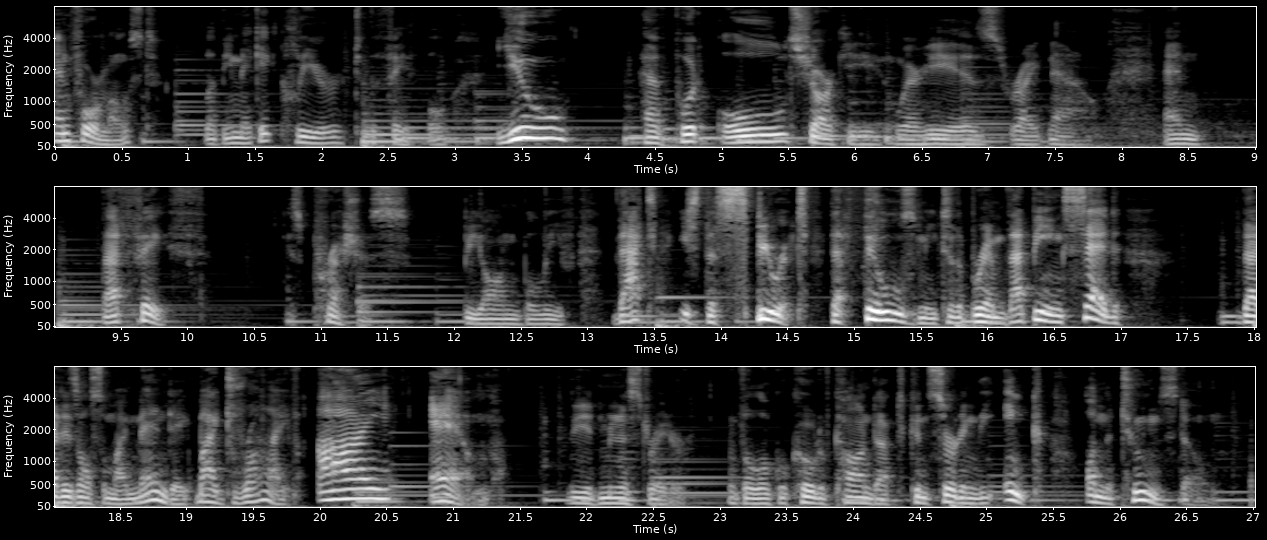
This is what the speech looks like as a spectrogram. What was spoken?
and foremost, let me make it clear to the faithful you have put old Sharkey where he is right now. And that faith is precious beyond belief. That is the spirit that fills me to the brim. That being said, that is also my mandate, my drive. I am the administrator of the local code of conduct concerning the ink on the tombstone,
